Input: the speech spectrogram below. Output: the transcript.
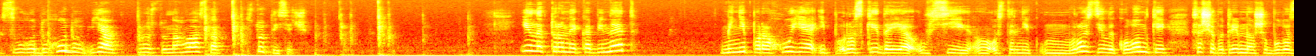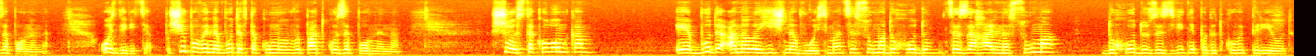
свого доходу, я просто на глаз так 100 тисяч. І електронний кабінет мені порахує і розкидає у всі е, остальні розділи, колонки, все, що потрібно, щоб було заповнено. Ось дивіться, що повинно бути в такому випадку заповнено. Шоста колонка. Е, Буде аналогічна восьма, це сума доходу, це загальна сума доходу за звітний податковий період.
